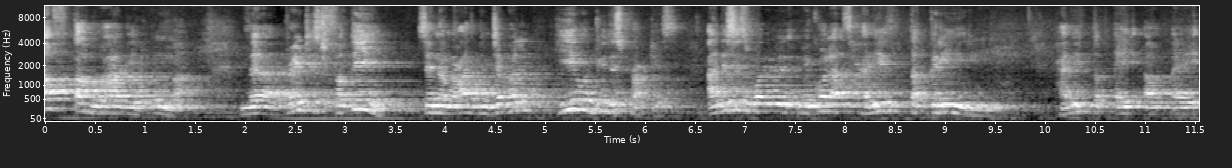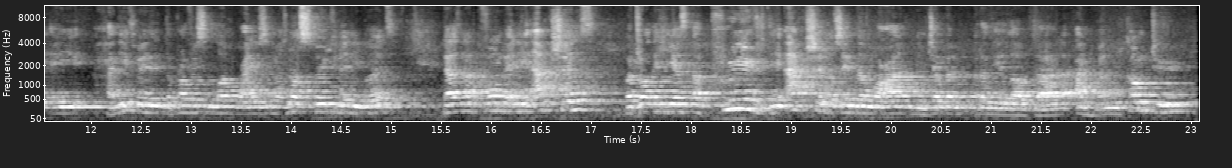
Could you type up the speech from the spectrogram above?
أفقه هذه الأمة the greatest faqih Sayyidina Mu'adh bin Jabal he would do this practice and this is what we call as hadith taqriri hadith a, a, a, hadith where the Prophet has not spoken any words has not performed any actions but rather he has approved the action of Sayyidina Mu'adh bin Jabal radiallahu ta'ala and we'll come to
